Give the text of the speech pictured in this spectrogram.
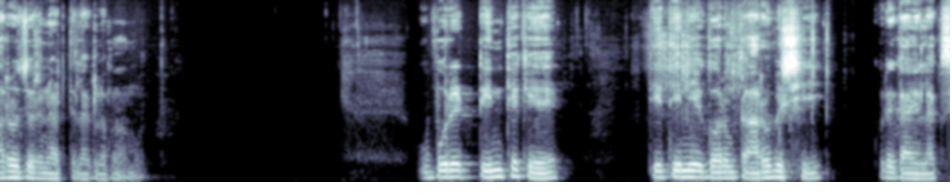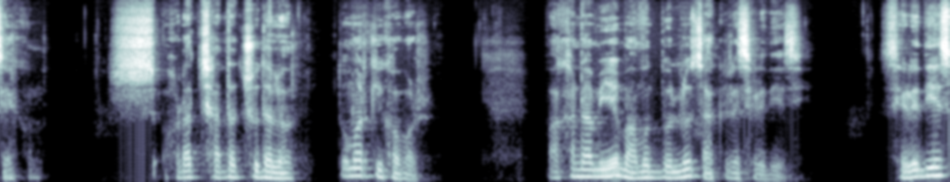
আরও জোরে নাড়তে লাগল মাহমুদ। উপরের টিন থেকে তেতে নিয়ে গরমটা আরও বেশি করে গায়ে লাগছে এখন। হঠাৎ সাদাত শুধালো তোমার কি খবর? পাখা নামিয়ে মামুদ বলল, চাকরিটা ছেড়ে দিয়েছি। ছেড়ে দিয়েছ?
